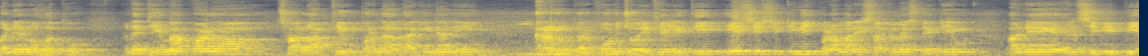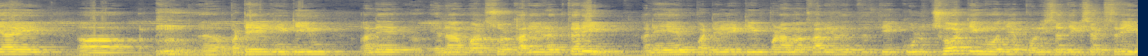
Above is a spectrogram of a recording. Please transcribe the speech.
બનેલો હતો. અને જેમાં પણ છ લાખથી ઉપરના દાગીનાની ગરફોડ ચોરી થયેલી હતી. એ સીસીટીવી પણ અમારી સર્વેલન્સની ટીમ અને એલસીબી પીઆઈ પટેલની ટીમ અને એના માણસો કાર્યરત કરી અને એમ પટેલની ટીમ પણ આમાં કાર્યરત હતી. કુલ છ ટીમો જે પોલીસ અધિક્ષક શ્રી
